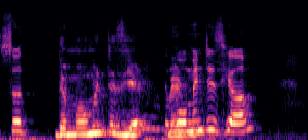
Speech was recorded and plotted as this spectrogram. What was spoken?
So the moment is here. The moment we... is here.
